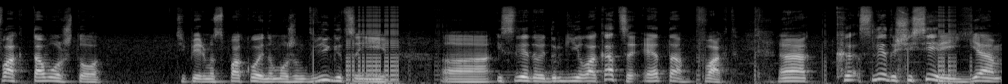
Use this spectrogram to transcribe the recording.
факт того, что Теперь мы спокойно можем двигаться и э, исследовать другие локации. Это факт. Э, к следующей серии я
